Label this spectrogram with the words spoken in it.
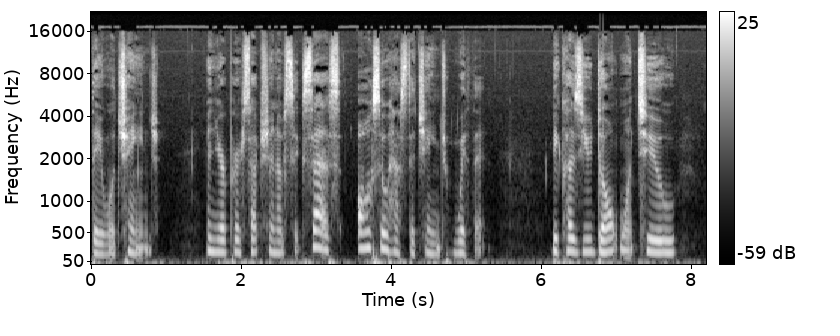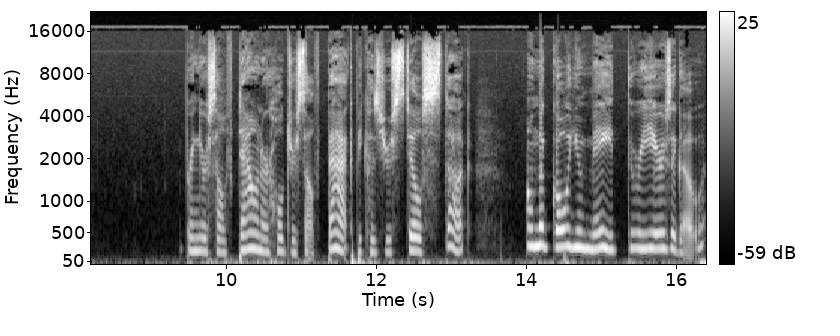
they will change. And your perception of success also has to change with it because you don't want to bring yourself down or hold yourself back because you're still stuck on the goal you made three years ago.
